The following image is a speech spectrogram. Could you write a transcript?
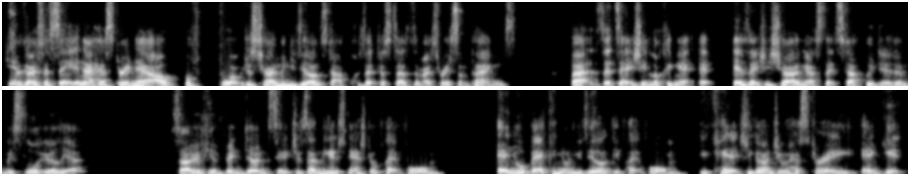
Here we go. So see in our history now, before it was just showing me New Zealand stuff because it just does the most recent things. But it's actually looking at it is actually showing us that stuff we did in Westlaw earlier. So if you've been doing searches on the international platform and you're back in your New Zealand platform, you can actually go into your history and get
